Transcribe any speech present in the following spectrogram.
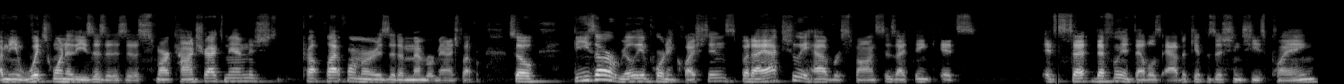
I mean, which one of these is it? Is it a smart contract managed platform or is it a member managed platform? So these are really important questions, but I actually have responses. I think it's it's definitely a devil's advocate position she's playing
